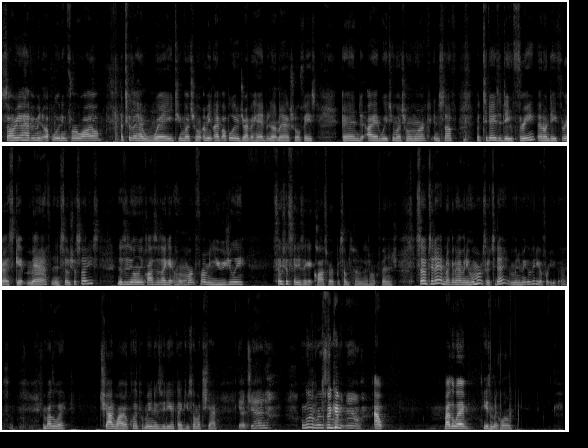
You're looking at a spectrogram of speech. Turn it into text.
Sorry I haven't been uploading for a while. That's because I had way too much. I mean, I've uploaded Drive Ahead, but not my actual face. And I had way too much homework and stuff. But today's a day three, and on day three I skip math and social studies. Those are the only classes I get homework from, usually. Social studies I get classwork, but sometimes I don't finish. So today I'm not going to have any homework, so today I'm going to make a video for you guys. So. And by the way, Chad Wild Clay put me in his video. Thank you so much, Chad. Yeah, Chad. I'm to roast him right now. Out. By the way, he's in my clone.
